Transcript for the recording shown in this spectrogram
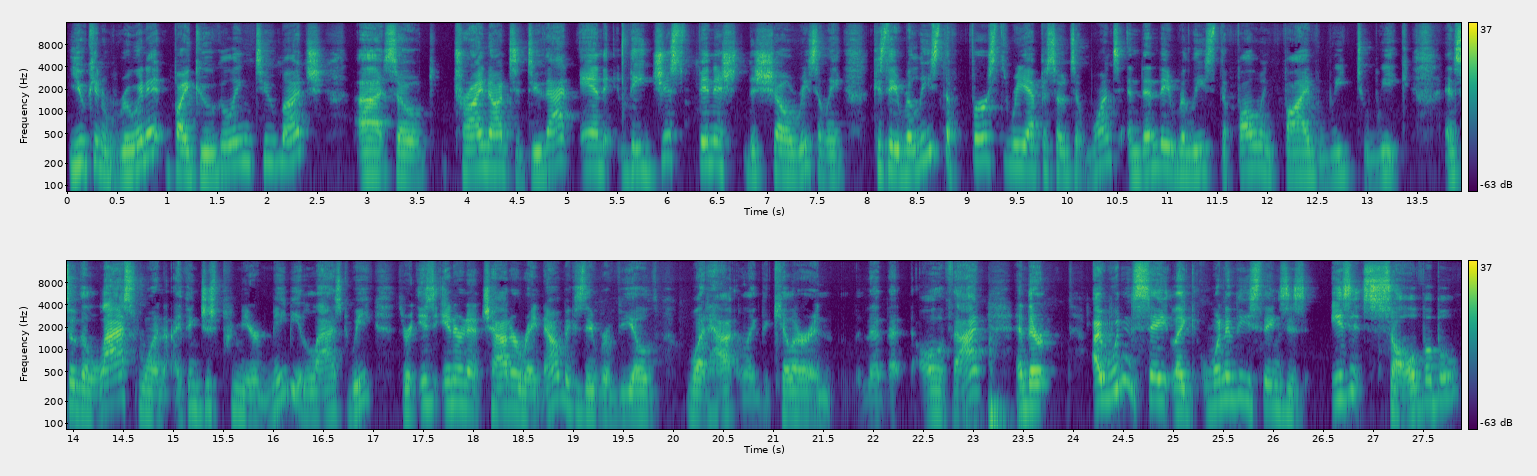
you can ruin it by googling too much. Uh, so try not to do that. And they just finished the show recently because they released the first three episodes at once and then they released the following five week to week. And so the last one, I think, just premiered maybe last week. There is internet chatter right now because they revealed what happened, like the killer and that, that all of that. And there, I wouldn't say like one of these things is, is it solvable?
